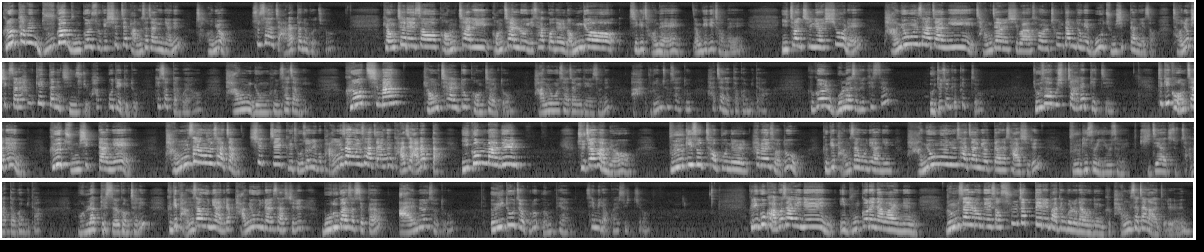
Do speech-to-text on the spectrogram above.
그렇다면 누가 문건 속에 실제 방 사장이냐는 전혀 수사하지 않았다는 거죠. 경찰에서 검찰이 검찰로 이 사건을 넘겨지기 전에 넘기기 전에 2007년 10월에 방용훈 사장이 장자연 씨와 서울 청담동의 모 중식당에서 저녁 식사를 함께 했다는 진술이 확보되기도 했었다고요. 방용훈 사장이. 그렇지만 경찰도 검찰도 방용훈 사장에 대해서는 아무런 조사도 하지 않았다고 합니다. 그걸 몰라서 그랬겠어요? 의도적이었겠죠. 조사하고 싶지 않았겠지. 특히 검찰은 그 중식당에 방상훈 사장, 실제 그 조선일보 방상훈 사장은 가지 않았다. 이것만을 주장하며 불기소 처분을 하면서도 그게 방상훈이 아닌 방용훈 사장이었다는 사실은 불기소 이유서에 기재하지조차 않았다고 합니다. 몰랐겠어요, 검찰이? 그게 방상훈이 아니라 방용훈이라는 사실을 모르고 왔었을까요? 알면서도 의도적으로 은폐한 셈이라고 할 수 있죠. 그리고 과거사위는 이 문건에 나와 있는 룸살롱에서 술접대를 받은 걸로 나오는 그 방사장 아들은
